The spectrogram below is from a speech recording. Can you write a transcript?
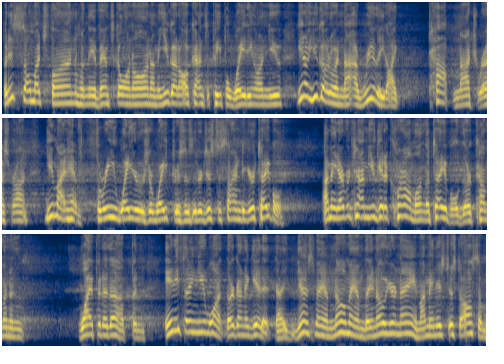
but it's so much fun when the event's going on. I mean, you got all kinds of people waiting on you. You know, you go to a, a really like top notch restaurant, you might have three waiters or waitresses that are just assigned to your table. I mean, every time you get a crumb on the table, they're coming and wiping it up and Anything you want, they're going to get it. Yes, ma'am. No, ma'am. They know your name. I mean, it's just awesome.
